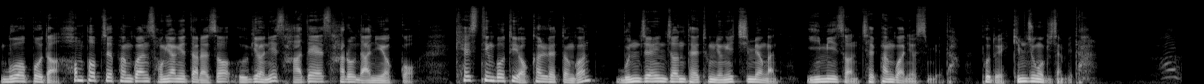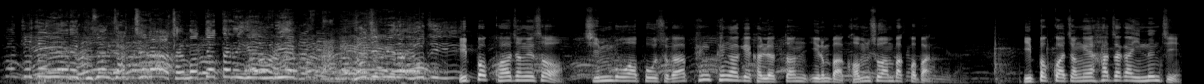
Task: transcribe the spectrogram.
무엇보다 헌법재판관 성향에 따라서 의견이 4대 4로 나뉘었고 캐스팅보트 역할을 했던 건 문재인 전 대통령이 지명한 이미선 재판관이었습니다. 보도에 김중호 기자입니다. 조정 위원회 구성 자체가 잘못됐다는 게 우리의 요지입니다. 요지. 입법 과정에서 진보와 보수가 팽팽하게 갈렸던 이른바 검수완박 법안. 입법 과정에 하자가 있는지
